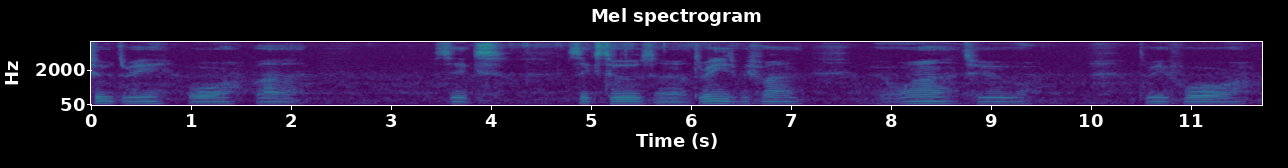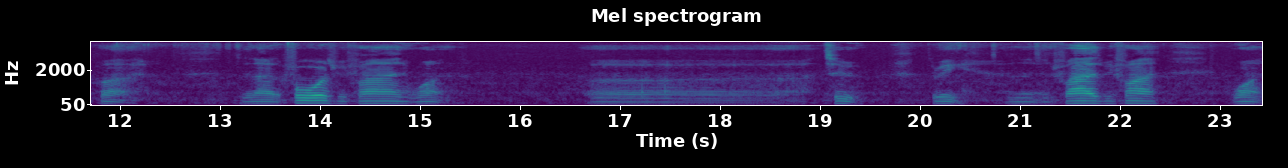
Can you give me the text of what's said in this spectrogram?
two, three, four, five, six, six twos, uh, threes we find one, two, three, four, five. Then out of the fours we find one, uh, two, three, and then fives we find one,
